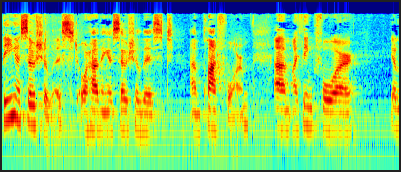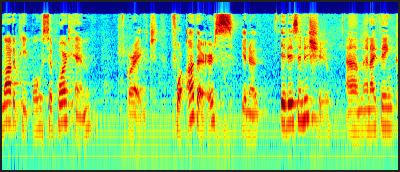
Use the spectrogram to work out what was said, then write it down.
being a socialist or having a socialist um, platform, um, I think for a lot of people who support him, great. For others, you know, it is an issue. Um, and I think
